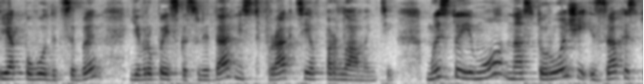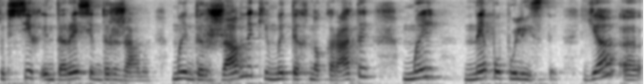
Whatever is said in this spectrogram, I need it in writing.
як поводить себе Європейська солідарність, фракція в парламенті. Ми стоїмо на сторожі із захисту всіх інтересів держави. Ми державники, ми технократи, ми не популісти. Я е,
